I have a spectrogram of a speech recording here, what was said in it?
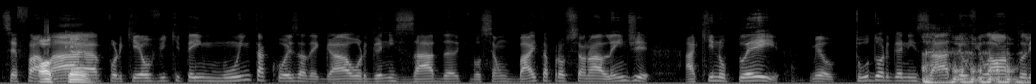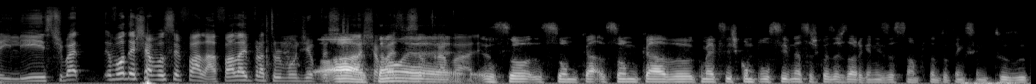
Você falar, okay. porque eu vi que tem muita coisa legal, organizada, que você é um baita profissional, além de aqui no Play meu, tudo organizado. Eu vi lá uma playlist, mas eu vou deixar você falar. Fala aí pra turma onde o pessoal ah, acha então mais o seu é... trabalho. Eu sou, sou, um bocado, sou um bocado, como é que se diz, compulsivo nessas coisas da organização. Portanto, eu tenho sempre tudo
